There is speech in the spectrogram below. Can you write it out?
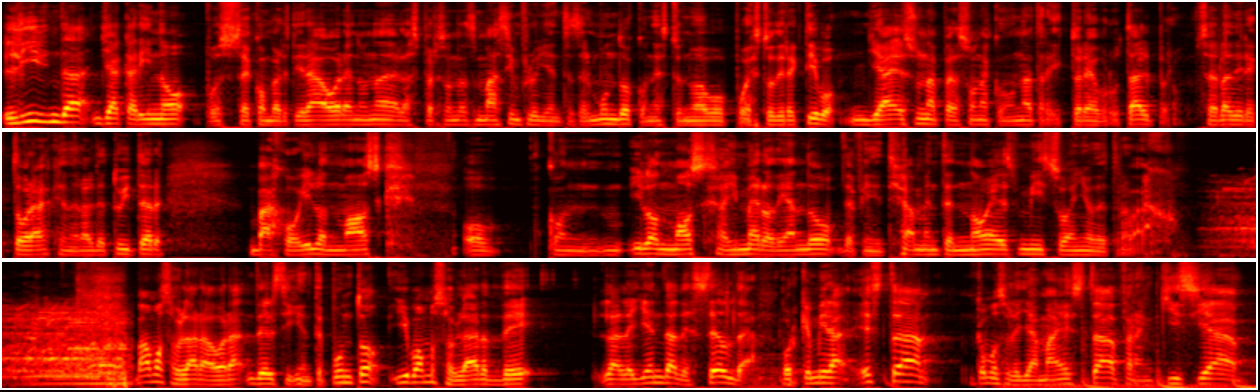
Linda Yacarino pues se convertirá ahora en una de las personas más influyentes del mundo con este nuevo puesto directivo. Ya es una persona con una trayectoria brutal, pero ser la directora general de Twitter bajo Elon Musk o con Elon Musk ahí merodeando, definitivamente no es mi sueño de trabajo. Vamos a hablar ahora del siguiente punto y vamos a hablar de la leyenda de Zelda. Porque mira, esta, ¿cómo se le llama? Esta franquicia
